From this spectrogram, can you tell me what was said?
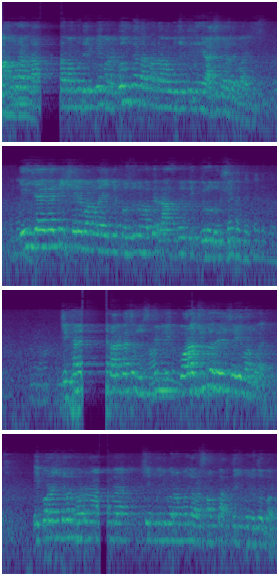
বাংলার দাদা বাবুদেরকে মানে কলকাতার দাদা বাবুদেরকে তিনি রাজি করাতে পারেন এই জায়গাটি শেরে বাংলা একে ফজলুল হকের রাজনৈতিক দূরদর্শী। যেখানে তার কাছে মুসলিম লীগ পরাজিত হয়েছে এই বাংলায়। এই পরাজিত হওয়ার ঘটনা আমরা শেখ মুজিবুর রহমানের অসংখ্য আত্মজীবনীত পাবো।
